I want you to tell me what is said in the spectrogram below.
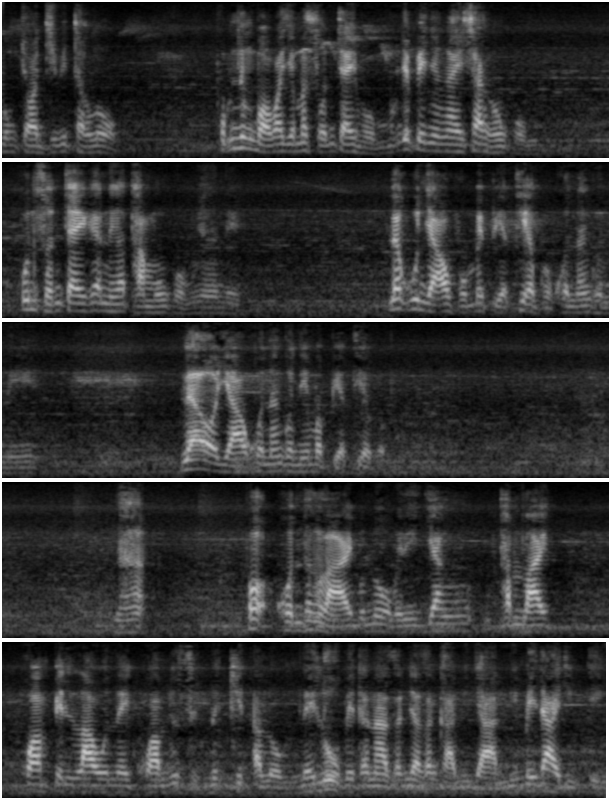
วงจรชีวิตทางโลก ผมถึงบอกว่าอย่ามาสนใจผม ผมจะเป็นยังไงช่างของผม คุณสนใจแค่เนื้อธรรมของผมแค่นั้นเองแล้วคุณอย่าเอาผมไปเปรียบเทียบกับคนนั้นคนนี้ แล้วเอายาเอาคนนั้นคนนี้มาเปรียบเทียบกับผมนะฮะเพราะคนทั้งหลายบนโลกใบนี้ยังทำลายความเป็นเราในความรู้สึกนึกคิดอารมณ์ในรูปเวทนาสัญญาสังขารวิญญาณนี้ไม่ได้จริง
